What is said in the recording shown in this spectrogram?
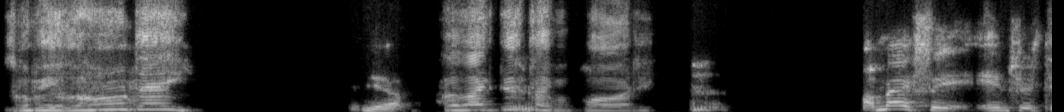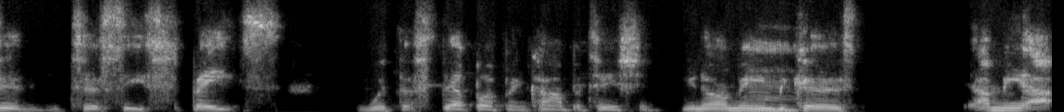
it's going to be a long day. Yep. I like this type of party. I'm actually interested to see Speights with the step up in competition. You know what I mean? Mm. Because I mean, I,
